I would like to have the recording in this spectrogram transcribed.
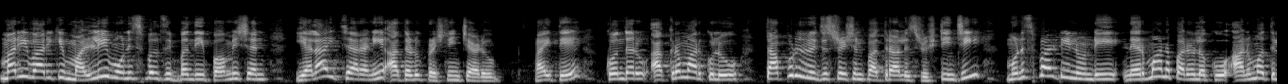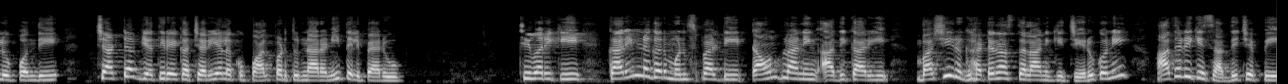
మరి వారికి మళ్ళీ మున్సిపల్ సిబ్బంది పర్మిషన్ ఎలా ఇచ్చారని అతడు ప్రశ్నించాడు. అయితే కొందరు అక్రమార్కులు తప్పుడు రిజిస్ట్రేషన్ పత్రాలు సృష్టించి మున్సిపాలిటీ నుండి నిర్మాణ పనులకు అనుమతులు పొంది చట్ట వ్యతిరేక చర్యలకు పాల్పడుతున్నారని తెలిపారు. చివరికి కరీంనగర్ మున్సిపాలిటీ టౌన్ ప్లానింగ్ అధికారి బషీర్ ఘటనా స్థలానికి చేరుకొని అతడికి సర్ది చెప్పి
